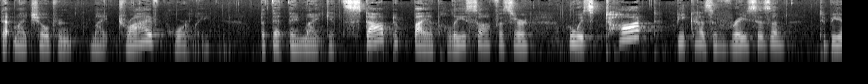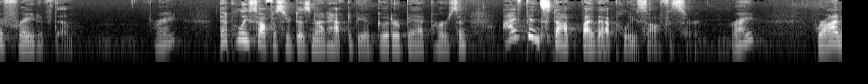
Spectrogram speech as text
that my children might drive poorly, but that they might get stopped by a police officer who is taught because of racism to be afraid of them, right? That police officer does not have to be a good or bad person. I've been stopped by that police officer, right? Where I'm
